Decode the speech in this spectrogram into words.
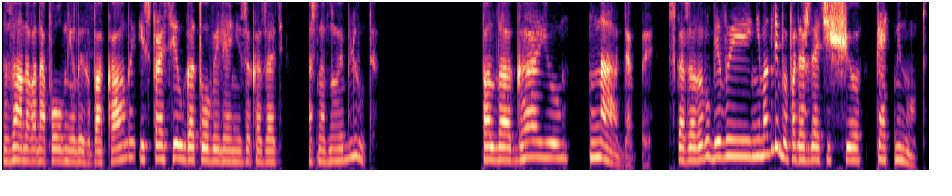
заново наполнил их бокалы и спросил, готовы ли они заказать основное блюдо. «Полагаю, надо бы», — сказала Руби. «Вы не могли бы подождать еще пять минут?»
